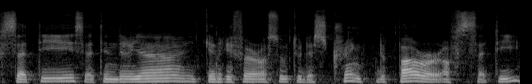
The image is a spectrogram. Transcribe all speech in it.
sati, satindriya. It can refer also to the strength, the power of sati.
